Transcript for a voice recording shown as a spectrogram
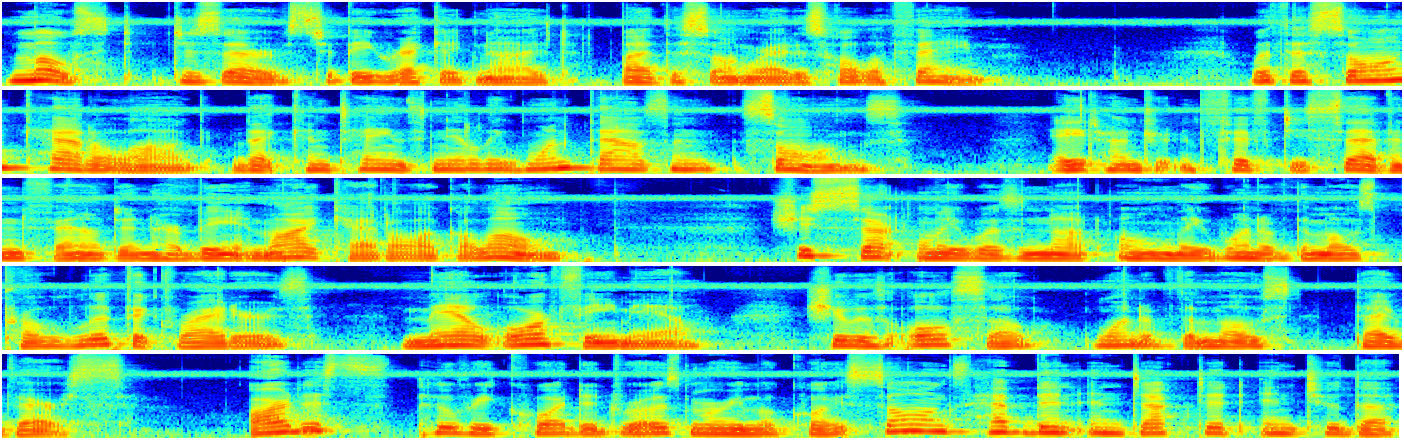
most deserves to be recognized by the Songwriters Hall of Fame. With a song catalog that contains nearly 1,000 songs, 857 found in her BMI catalog alone, she certainly was not only one of the most prolific writers, male or female, she was also one of the most diverse. Artists who recorded Rose Marie McCoy's songs have been inducted into the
